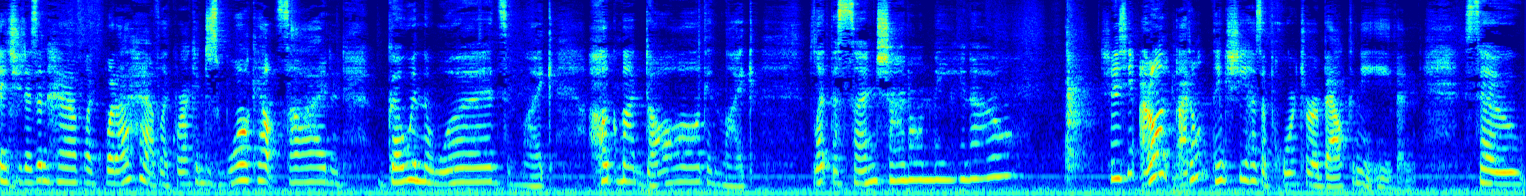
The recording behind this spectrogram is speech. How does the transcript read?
and she doesn't have like what I have like where I can just walk outside and go in the woods and like hug my dog and like let the sun shine on me you know She's, I don't, I don't think she has a porch or a balcony even. So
